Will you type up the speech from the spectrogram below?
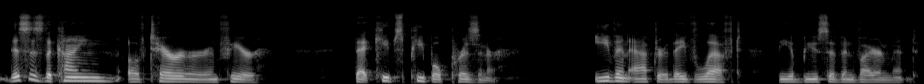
This is the kind of terror and fear that keeps people prisoner, even after they've left the abusive environment.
